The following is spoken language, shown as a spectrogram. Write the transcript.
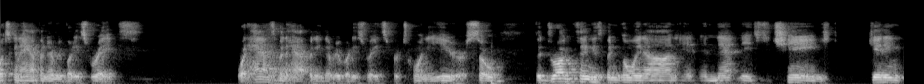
what's going to happen to everybody's rates? What has been happening to everybody's rates for 20 years. So the drug thing has been going on, and, and that needs to change. Getting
